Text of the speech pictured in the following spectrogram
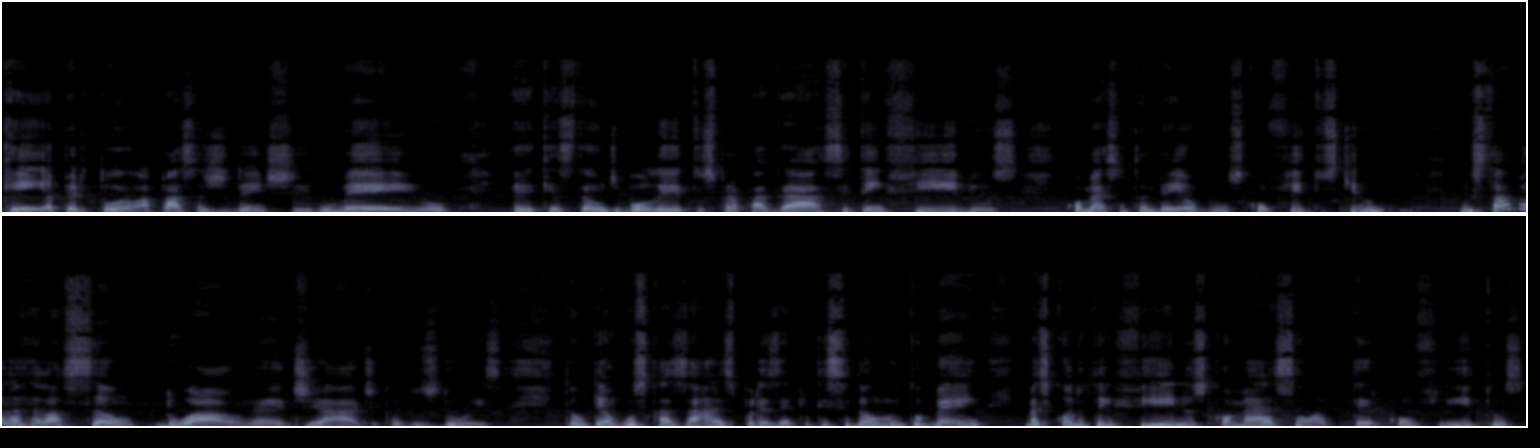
quem apertou a pasta de dente no meio, é, questão de boletos para pagar, se tem filhos, começam também alguns conflitos que não, não estavam na relação dual, né, diádica dos dois. Então tem alguns casais, por exemplo, que se dão muito bem, mas quando tem filhos começam a ter conflitos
